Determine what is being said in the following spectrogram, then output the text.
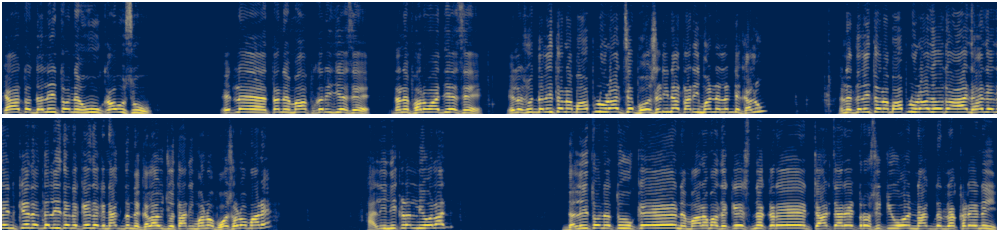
કે આ તો દલિતોને હું કહું છું. એટલે તને માફ કરી દે છે તને ફરવા દે એટલે શું દલિતોના બાપનું રાજ છે? ભોસડીના તારી માને લંડે ખાલું અને દલિતોના બાપનું રાજ હોય તો આજ હાજર જઈને કહે દે દલિતને કહે દે કે નાગદનને ખલાવી જો તારી માનો ભોસડો મારે. હાલી નીકળેલની ઓલાદ. દલિતોને તું કે ને મારા માથે કેસ ન કરે ચાર ચાર એટ્રોસિટી હોય નાગદન રખડે નહીં.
